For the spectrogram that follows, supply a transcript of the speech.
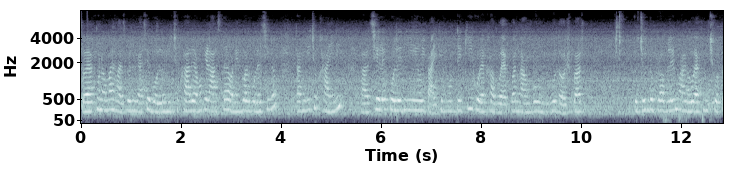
তো এখন আমার হাজবেন্ড গেছে, বলল, কিছু খাবে আমাকে রাস্তায় অনেকবার বলেছিল তো আমি কিছু খাইনি। আর ছেলে কোলে নিয়ে ওই বাইকের মধ্যে কি করে খাব? একবার নামবো, উঠবো, দশবার। প্রচণ্ড প্রবলেম আর ও এখন ছোট।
